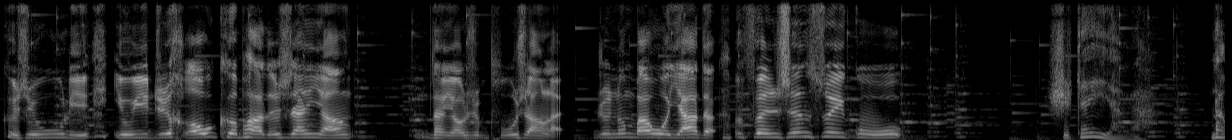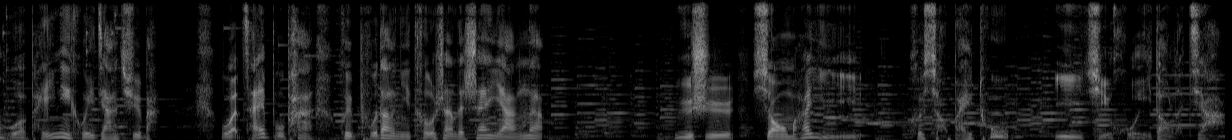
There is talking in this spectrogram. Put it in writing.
可是屋里有一只好可怕的山羊，它要是扑上来，只能把我压得粉身碎骨。是这样啊，那我陪你回家去吧，我才不怕会扑到你头上的山羊呢。于是，小蚂蚁和小白兔一起回到了家。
